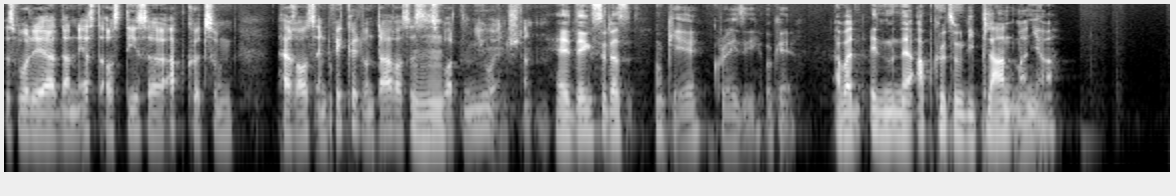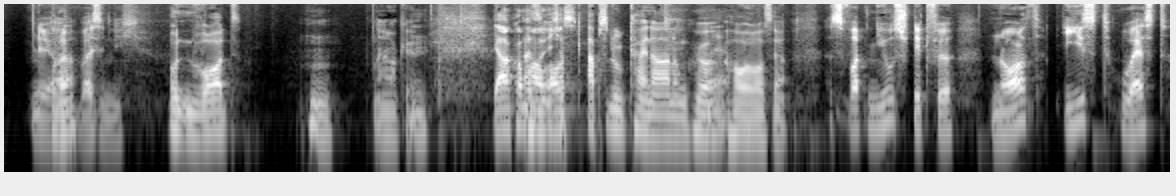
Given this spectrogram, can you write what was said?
Das wurde ja dann erst aus dieser Abkürzung heraus entwickelt und daraus ist das Mhm. Wort New entstanden. Hey, denkst du das? Okay, crazy, okay. Aber in eine Abkürzung, die plant man ja. Ja, Oder? weiß ich nicht. Und ein Wort. Hm. Ja, okay. Hm. Ja, komm Also hau ich raus. habe absolut keine Ahnung. Hör, Nee. hau raus, ja. Das Wort News steht für North, East, West,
